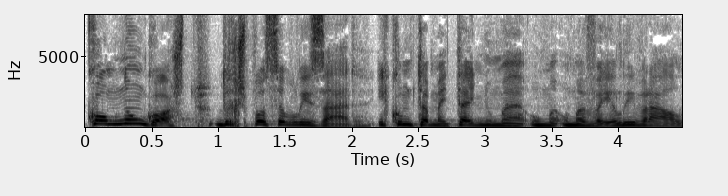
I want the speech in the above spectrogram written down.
como não gosto de responsabilizar e como também tenho uma, uma, uma veia liberal,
